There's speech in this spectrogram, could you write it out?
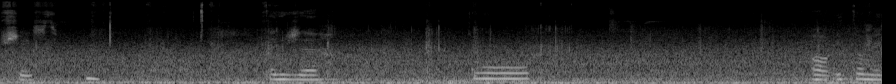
przyjść. Także tu. O, i to miejsce.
